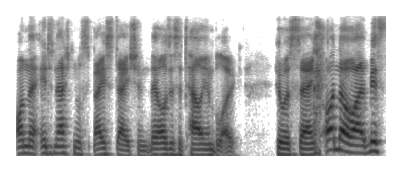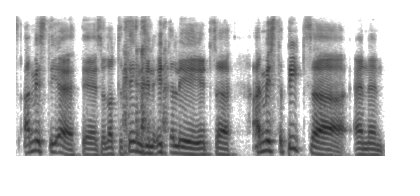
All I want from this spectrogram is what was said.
on the International Space Station there was this Italian bloke who was saying, "Oh no, I miss I miss the Earth. There's a lot of things in Italy. It's uh, I miss the pizza." And then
